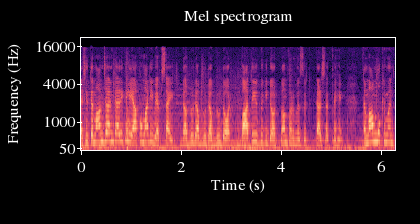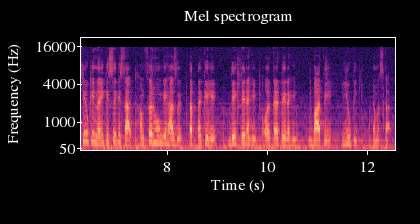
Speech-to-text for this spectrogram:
ऐसी तमाम जानकारी के लिए आप हमारी वेबसाइट www.batenyupi.com पर विज़िट कर सकते हैं। तमाम मुख्यमंत्रियों के नए किस्से के साथ हम फिर होंगे हाजिर। तब तक के लिए देखते रहें और करते रहें बातें यूपी की। नमस्कार।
